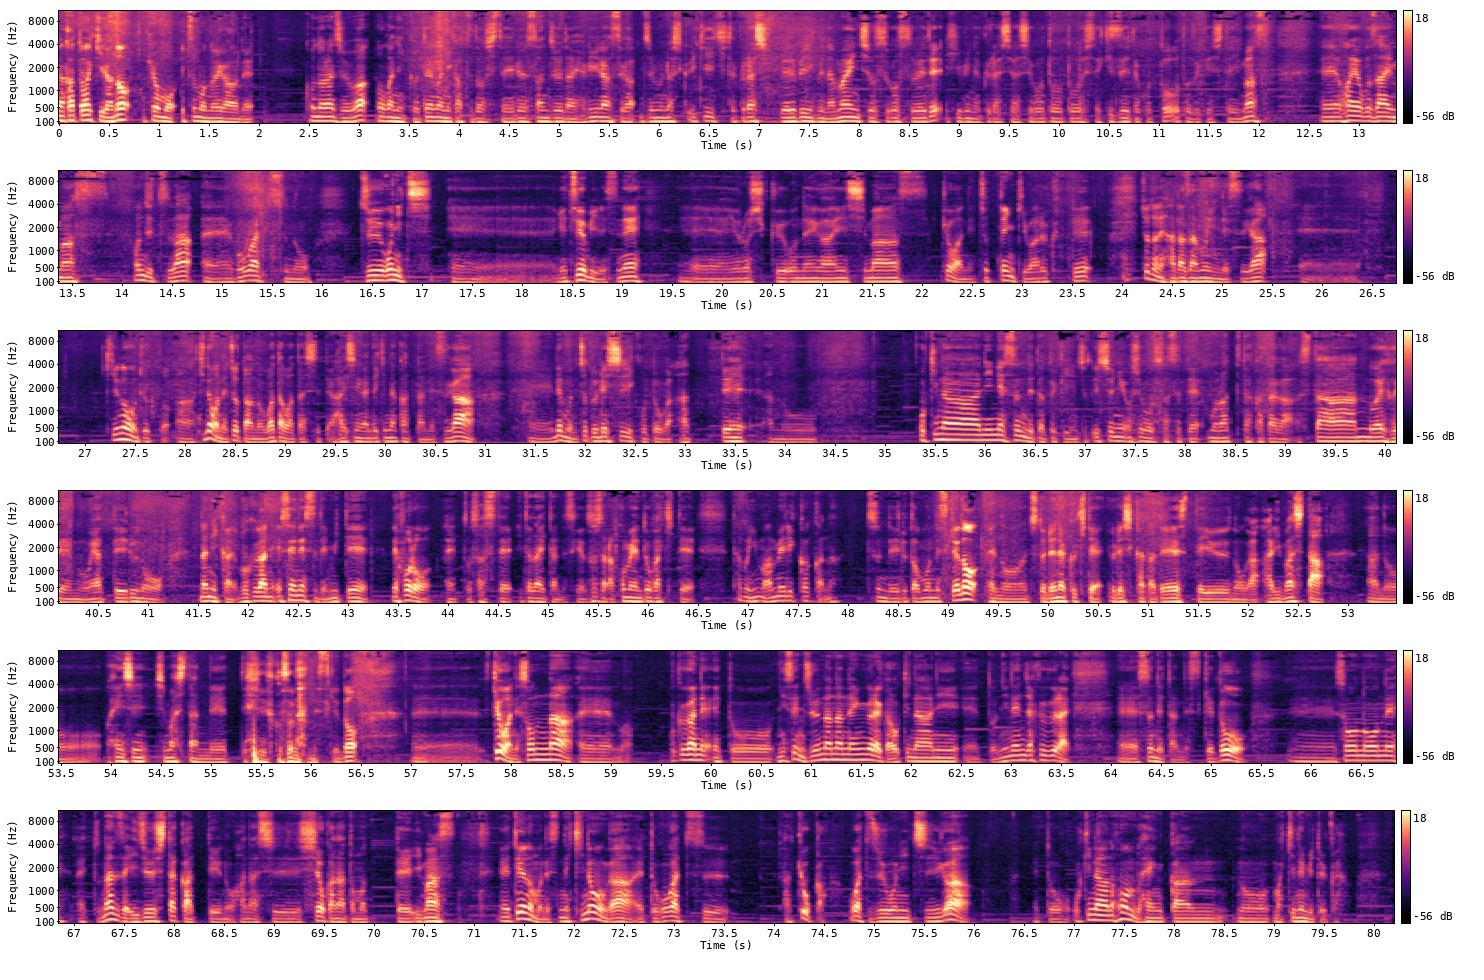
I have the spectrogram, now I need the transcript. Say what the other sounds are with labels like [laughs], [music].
中戸明の今日もいつもの笑顔で。このラジオはオーガニックをテーマに活動している30代フリーランスが自分らしく生き生きと暮らしウェルビーイングな毎日を過ごす上で日々の暮らしや仕事を通して気づいたことをお届けしています、えー、おはようございます。本日は、えー、5月の15日、えー、月曜日ですね、えよろしくお願いします。今日はねちょっと天気悪くてちょっとね肌寒いんですが、え昨日ちょっとあ昨日はねちょっとあのわたわたしてて配信ができなかったんですが、えー、でもねちょっと嬉しいことがあってあの沖縄にね住んでた時にちょっと一緒にお仕事させてもらってた方がスタンド FM をやっているのを何か僕がね SNS で見てでフォロー、えっと、させていただいたんですけどそしたらコメントが来て多分今アメリカかな住んでいると思うんですけどあのちょっと連絡来て嬉しかったですっていうのがありました。あの返信しましたんでっていうことなんですけど [laughs] えー、今日はねそんな、えーま、僕がね、えっと、2017年ぐらいから沖縄に、えっと、2年弱ぐらい、えー、住んでたんですけど、えー、そのね、えっと、なぜ移住したかっていうのをお話ししようかなと思っています。えー、っていうのもですね昨日が、えっと、5月あ今日か5月15日が、えっと、沖縄の本土返還の、まあ、記念日というか、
